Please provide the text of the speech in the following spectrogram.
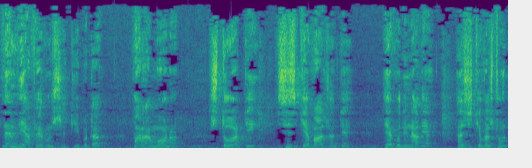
Δεν διαφέρουν σε τίποτα παρά μόνο στο ότι συσκευάζονται έχουν την άδεια να συσκευαστούν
